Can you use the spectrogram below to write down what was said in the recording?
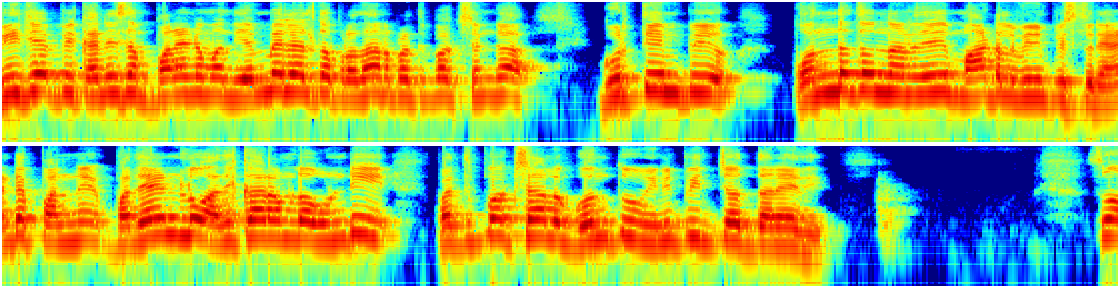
బీజేపీ కనీసం పన్నెండు మంది ఎమ్మెల్యేలతో ప్రధాన ప్రతిపక్షంగా గుర్తింపు పొందుతుందనేది మాటలు వినిపిస్తున్నాయి. అంటే పన్నె పదేండ్లు అధికారంలో ఉండి ప్రతిపక్షాలు గొంతు వినిపించొద్దు అనేది సో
